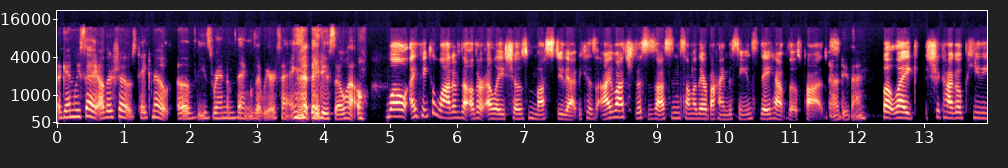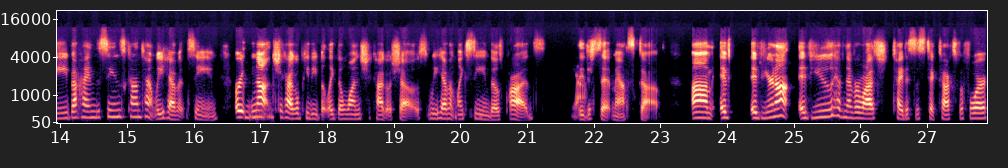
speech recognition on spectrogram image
again we say other shows take note of these random things that we are saying that they do so well Well, I think a lot of the other LA shows must do that because I watched This Is Us and some of their behind the scenes, they have those pods. uh, do they but like Chicago PD behind the scenes content we haven't seen, or not Chicago PD, but like the one Chicago shows we haven't like seen those pods. They just sit masked up. Um, if if you're not if you have never watched Titus's TikToks before,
